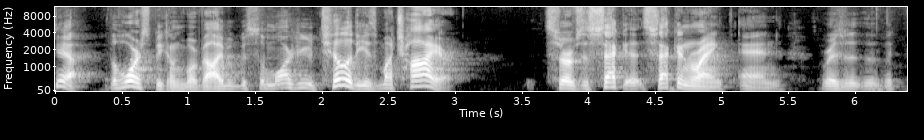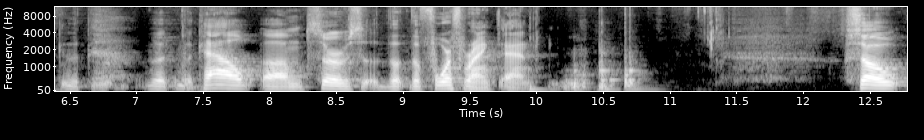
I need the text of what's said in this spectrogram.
Yeah, the horse becomes more valuable because the marginal utility is much higher. It serves a second, second ranked end, whereas the, the, the, the, the cow um, serves the, the fourth ranked end. So,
